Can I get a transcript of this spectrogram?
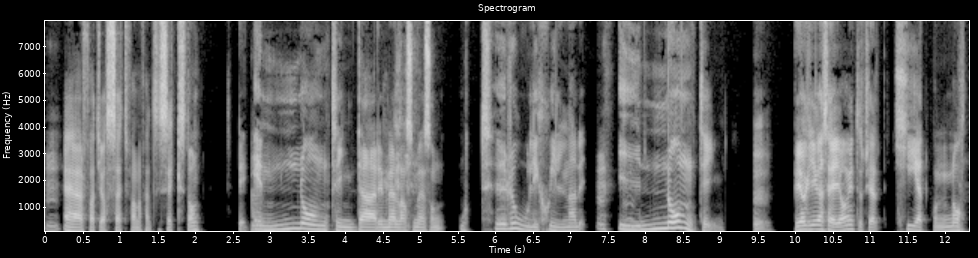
Mm. är för att jag har sett Final Fantasy 16. Det är Mm. någonting däremellan som är en sån otrolig skillnad Mm. i någonting. Mm. För jag kan säga, jag är inte speciellt het på något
